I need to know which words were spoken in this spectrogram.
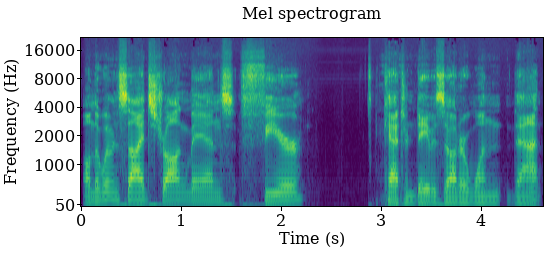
On the women's side, Strongman's Fear. Katrin Davidsdottir won that.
